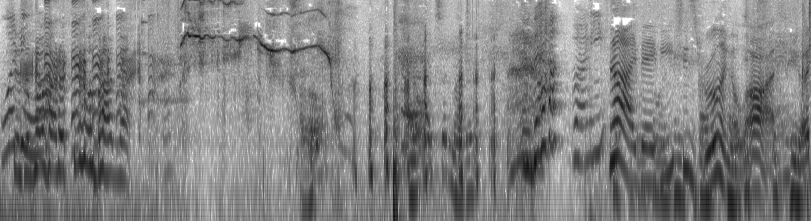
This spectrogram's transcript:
What Doesn't know how to feel about that. Is that funny? Hi, baby. She's drooling a lot. Good.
